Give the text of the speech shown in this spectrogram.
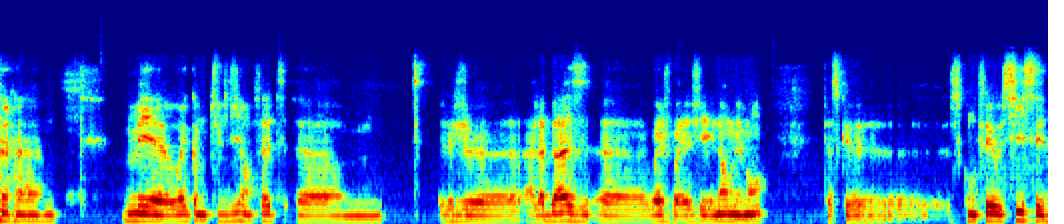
Mais ouais, comme tu le dis, en fait, je, à la base, euh, ouais, je voyageais énormément parce que ce qu'on fait aussi, c'est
